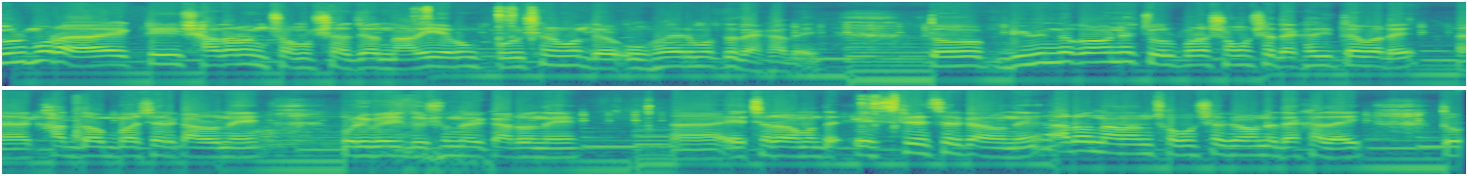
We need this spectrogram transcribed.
চুল পড়া একটি সাধারণ সমস্যা যা নারী এবং পুরুষের মধ্যে উভয়ের মধ্যে দেখা দেয়। তো বিভিন্ন কারণে চুল পড়ার সমস্যা দেখা দিতে পারে খাদ্য অভ্যাসের কারণে, পরিবেশ দূষণের কারণে এছাড়াও আমাদের স্ট্রেসের কারণে, আরও নানান সমস্যার কারণে দেখা দেয়। তো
